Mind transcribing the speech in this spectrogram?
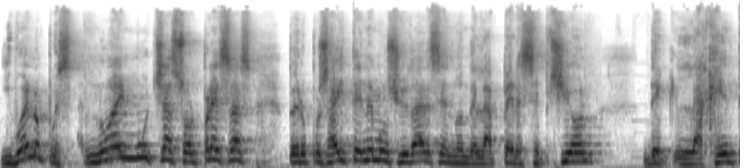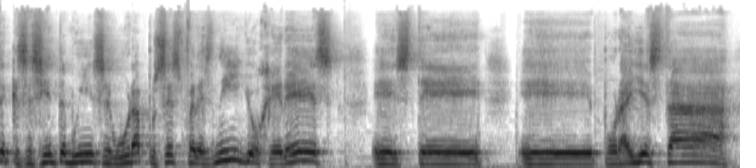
y bueno, pues no hay muchas sorpresas, pero pues ahí tenemos ciudades en donde la percepción de la gente que se siente muy insegura, pues es Fresnillo, Jerez, este, eh, por ahí está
